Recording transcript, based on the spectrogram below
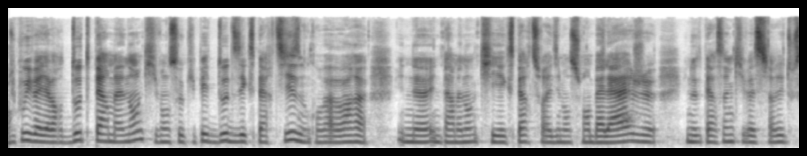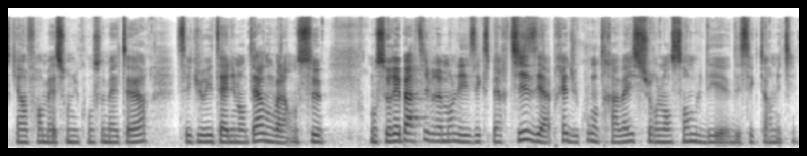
Du coup, il va y avoir d'autres permanents qui vont s'occuper d'autres expertises. Donc, on va avoir une, une, permanente qui est experte sur la dimension emballage, une autre personne qui va se charger de tout ce qui est information du consommateur, sécurité alimentaire. Donc, voilà, on se, on se répartit vraiment les expertises et après, du coup, on travaille sur l'ensemble des, des secteurs métiers.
